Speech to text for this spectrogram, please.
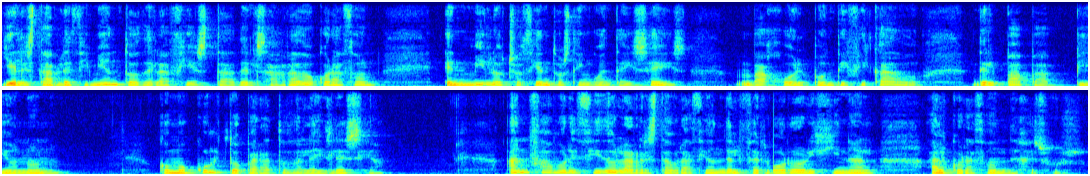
y el establecimiento de la fiesta del Sagrado Corazón en 1856, bajo el pontificado del Papa Pío IX, como culto para toda la Iglesia, han favorecido la restauración del fervor original al corazón de Jesús.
